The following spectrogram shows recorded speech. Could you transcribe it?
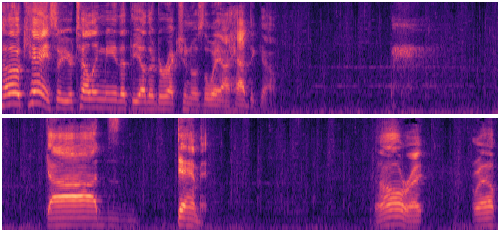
Okay, so you're telling me that the other direction was the way I had to go. God damn it. Alright. Well.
